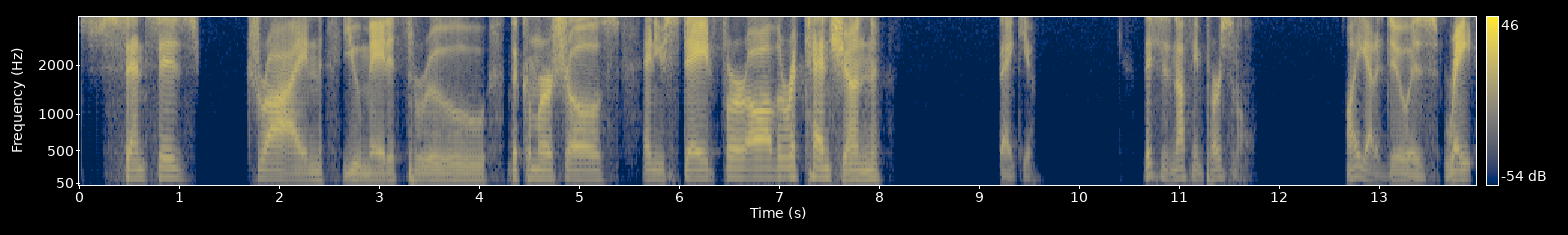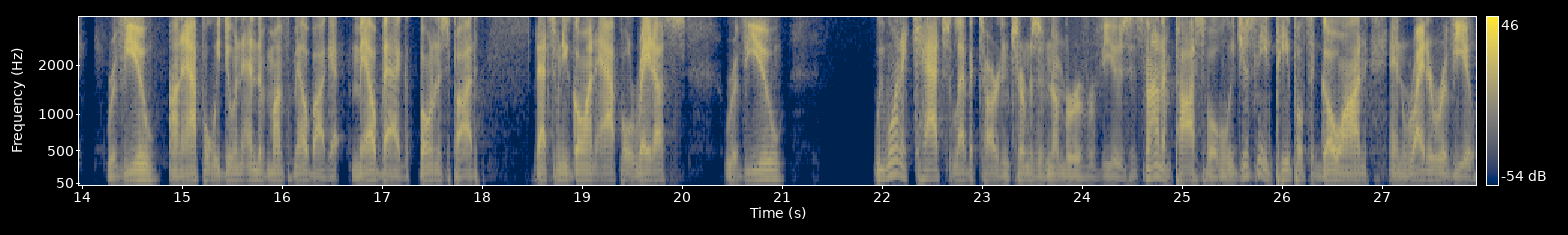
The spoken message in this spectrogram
senses drying. You made it through the commercials and you stayed for all the retention. Thank you. This is nothing personal. All you got to do is rate, review on Apple. We do an end of month mailbag mailbag bonus pod. That's when you go on Apple, rate us, review. We want to catch Le Batard in terms of number of reviews. It's not impossible, we just need people to go on and write a review.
